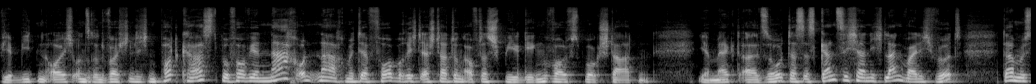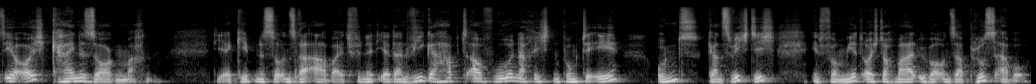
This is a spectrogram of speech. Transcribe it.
Wir bieten euch unseren wöchentlichen Podcast, bevor wir nach und nach mit der Vorberichterstattung auf das Spiel gegen Wolfsburg starten. Ihr merkt also, dass es ganz sicher nicht langweilig wird. Da müsst ihr euch keine Sorgen machen. Die Ergebnisse unserer Arbeit findet ihr dann wie gehabt auf ruhenachrichten.de und, ganz wichtig, informiert euch doch mal über unser Plus-Abo.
